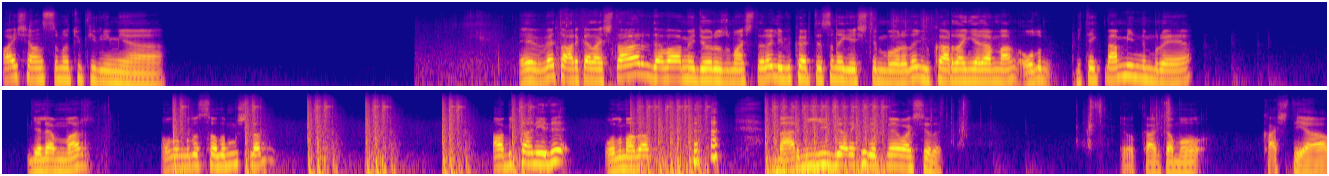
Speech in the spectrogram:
Ay şansıma tüküreyim ya. Evet arkadaşlar devam ediyoruz maçlara. Livik haritasına geçtim bu arada. Yukarıdan gelen var mı? Oğlum bir tek ben mi indim buraya ya? Gelen var. Oğlum bu da salınmış lan. Aa bir tane yedi. Oğlum adam mermi yiyince hareket etmeye başladı. Yok kankam o kaçtı ya.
